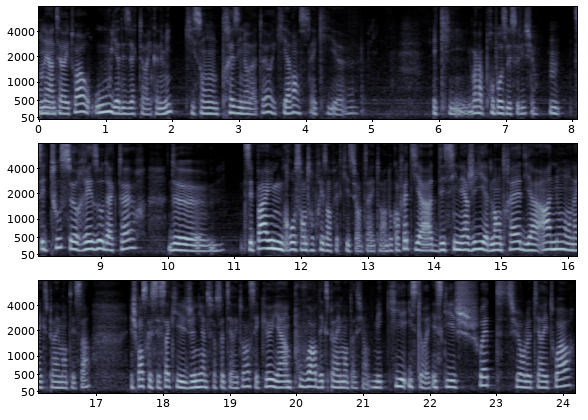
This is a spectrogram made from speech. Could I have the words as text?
On est un territoire où il y a des acteurs économiques qui sont très innovateurs et qui avancent et qui euh, et qui voilà, propose les solutions. Hmm. C'est tout ce réseau d'acteurs de c'est pas une grosse entreprise en fait qui est sur le territoire. Donc en fait, il y a des synergies, il y a de l'entraide, il y a ah nous on a expérimenté ça. Et je pense que c'est ça qui est génial sur ce territoire, c'est qu'il y a un pouvoir d'expérimentation, mais qui est historique. Et ce qui est chouette sur le territoire,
